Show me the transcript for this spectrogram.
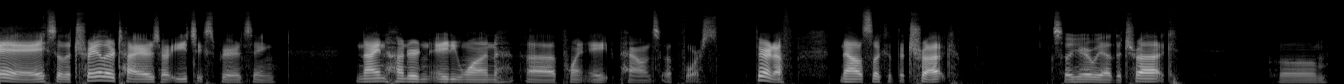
A, so the trailer tires are each experiencing 981.8 uh, pounds of force. Fair enough. Now let's look at the truck. So here we have the truck. Boom.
